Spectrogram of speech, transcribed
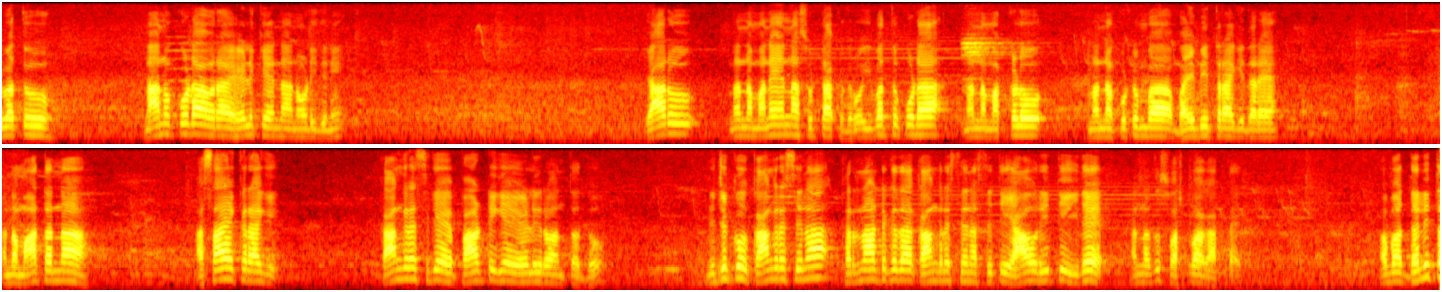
ಇವತ್ತು ನಾನು ಕೂಡ ಅವರ ಹೇಳಿಕೆಯನ್ನು ನೋಡಿದ್ದೀನಿ. ಯಾರು ನನ್ನ ಮನೆಯನ್ನು ಸುಟ್ಟಾಕಿದ್ರು, ಇವತ್ತು ಕೂಡ ನನ್ನ ಮಕ್ಕಳು, ನನ್ನ ಕುಟುಂಬ ಭಯಭೀತರಾಗಿದ್ದಾರೆ ಅನ್ನೋ ಮಾತನ್ನು ಅಸಹಾಯಕರಾಗಿ ಕಾಂಗ್ರೆಸ್ಗೆ ಪಾರ್ಟಿಗೆ ಹೇಳಿರೋ ಅಂಥದ್ದು ನಿಜಕ್ಕೂ ಕಾಂಗ್ರೆಸ್ಸಿನ, ಕರ್ನಾಟಕದ ಕಾಂಗ್ರೆಸ್ಸಿನ ಸ್ಥಿತಿ ಯಾವ ರೀತಿ ಇದೆ ಅನ್ನೋದು ಸ್ಪಷ್ಟವಾಗಿ ಆಗ್ತಾ ಇದೆ. ಒಬ್ಬ ದಲಿತ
